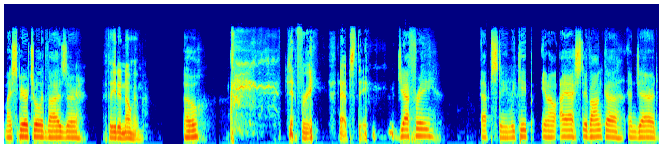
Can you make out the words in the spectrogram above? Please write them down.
my spiritual advisor. I thought you didn't know him. Oh, Jeffrey Epstein. Jeffrey Epstein. We keep, you know, I asked Ivanka and Jared,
